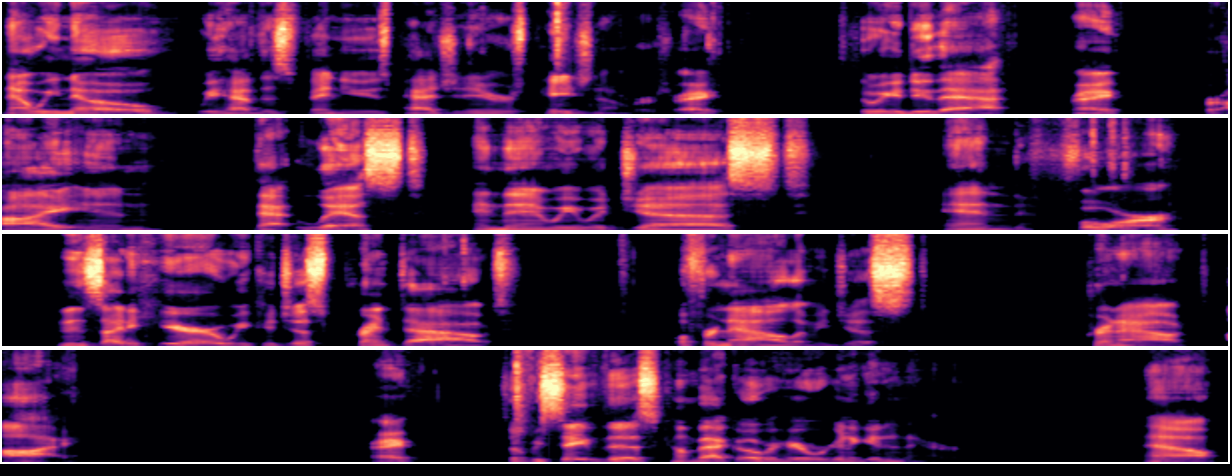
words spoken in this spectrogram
now we know we have this venues, paginators, page numbers, right? So we could do that, right? For I in that list, and then we would just endfor. And inside of here, we could just print out, well, for now, let me just print out I, right? So if we save this, come back over here, we're going to get an error. Now,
